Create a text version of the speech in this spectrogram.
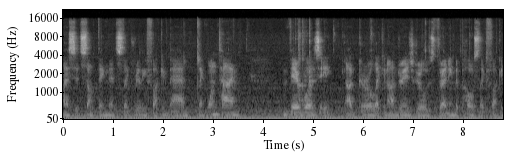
unless it's something that's like really fucking bad. Like one time there was a a girl, like an underage girl, was threatening to post like fucking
